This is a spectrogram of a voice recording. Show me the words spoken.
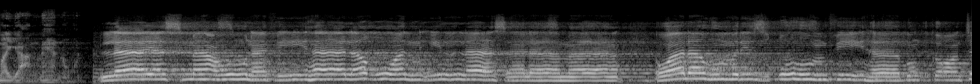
มาอย่างแน่นอน لا يسمعون فيها لغوا إلا سلاما ولهم رزقهم فيها بكرة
